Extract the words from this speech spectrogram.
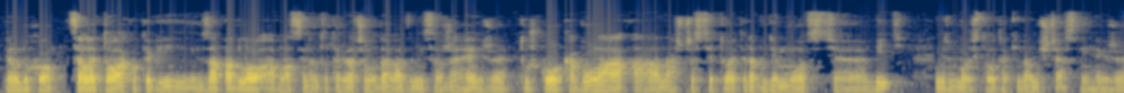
Jednoducho celé to ako keby zapadlo a vlastne nám to tak začalo dávať zmysel, že hej, že tu škôlka bola a našťastie tu aj teda bude môcť e, byť. My sme boli z toho takí veľmi šťastní, hej, že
